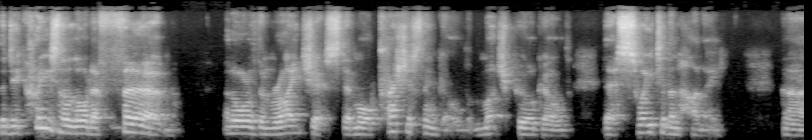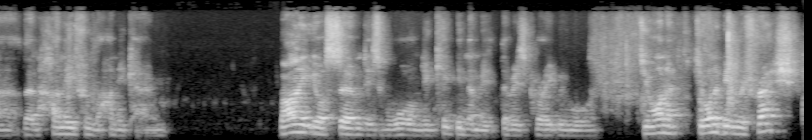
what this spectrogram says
The decrees of the Lord are firm, and all of them righteous. They're more precious than gold, much pure gold. They're sweeter than honey, uh, than honey from the honeycomb. By your servant is warmed, in keeping them there is great reward. Do you want to? Do you want to be refreshed?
